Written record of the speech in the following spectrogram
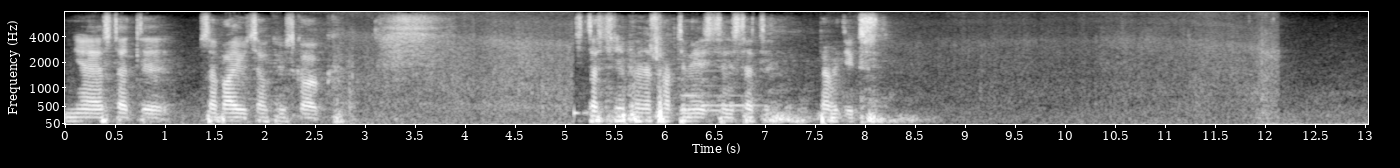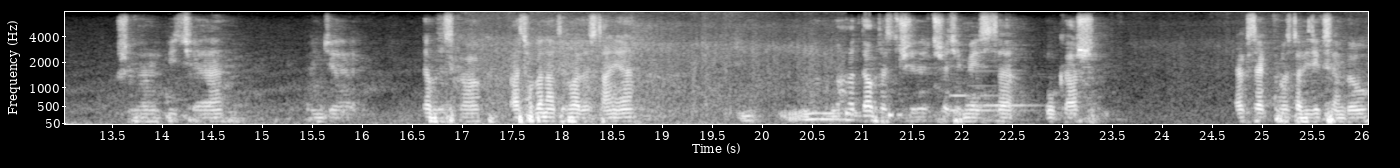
Niestety, zabalił całkiem skok. 140 na czwarte miejsce, niestety. Dawid X. Krzywe wybicie. Będzie dobry skok. A słaba na chyba dostanie. No dobre, trzy, trzecie miejsce. Łukasz. Jak Zekwo z Dawidixem był.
